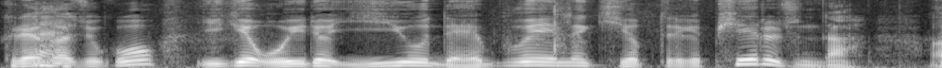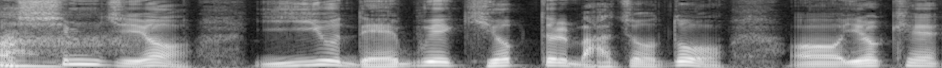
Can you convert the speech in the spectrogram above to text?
그래가지고 네. 이게 오히려 EU 내부에 있는 기업들에게 피해를 준다. 아. 아. 심지어 EU 내부의 기업들마저도 어 이렇게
